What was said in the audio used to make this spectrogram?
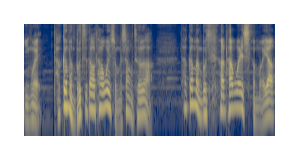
因为他根本不知道他为什么上车啊。他根本不知道他为什么要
